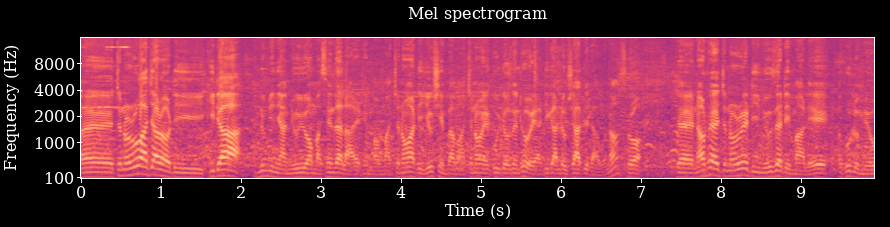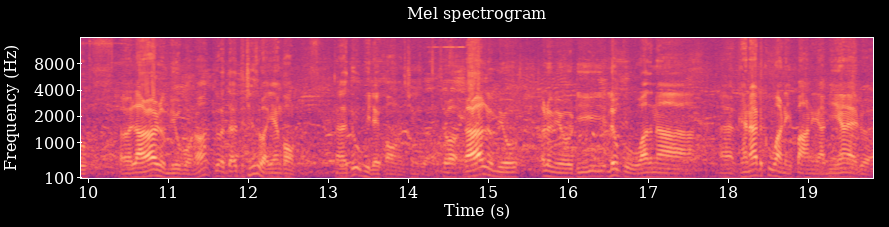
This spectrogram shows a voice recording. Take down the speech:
အဲကျွန်တော်တို့ကကြတော့ဒီဂီတအမှုပညာမျိုးရောမှာစဉ်းသက်လာတဲ့အချိန်မှာကျွန်တော်ကဒီရုပ်ရှင်ဘက်မှာကျွန်တော်ရဲ့ကိုကျော်စင်ထုတ်ရဲ့အဓိကလှုပ်ရှားဖြစ်တာပေါ့နော်ဆိုတော့အဲနောက်ထပ်ကျွန်တော်တို့ရဲ့ဒီမျိုးဆက်တွေမှာလည်းအခုလိုမျိုးအဲလာရလိုမျိုးပေါ့နော်သူတချင်းဆိုတာအရင်ကောင်းတယ်အဲသူ့အဖေလည်းကောင်းတယ်ချင်းဆိုတာဆိုတော့လာရလိုမျိုးအဲ့လိုမျိုးဒီအလုပ်ကိုဝါသနာအဲခန္ဓာတစ်ခုကနေပါနေတာမြင်ရတဲ့အတွက်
